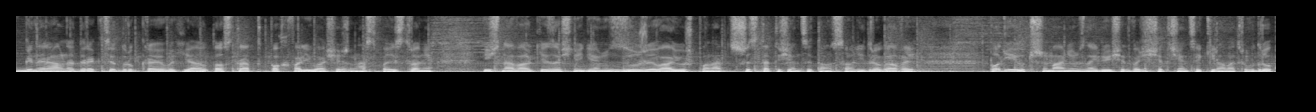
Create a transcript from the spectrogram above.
Generalna Dyrekcja Dróg Krajowych i Autostrad pochwaliła się na swojej stronie, iż na walkę ze śniegiem zużyła już ponad 300 tysięcy ton soli drogowej. Pod jej utrzymaniem znajduje się 20 tysięcy kilometrów dróg,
